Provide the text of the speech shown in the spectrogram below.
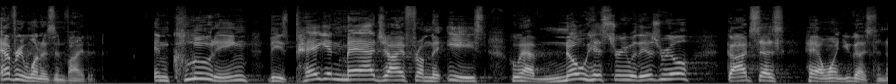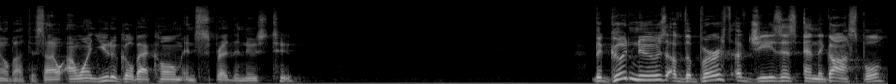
everyone is invited, including these pagan magi from the east who have no history with Israel. God says, Hey, I want you guys to know about this. I, I want you to go back home and spread the news too. The good news of the birth of Jesus and the gospel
